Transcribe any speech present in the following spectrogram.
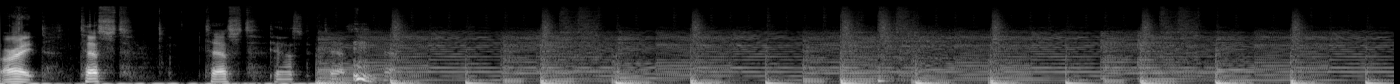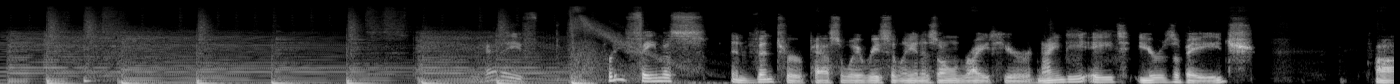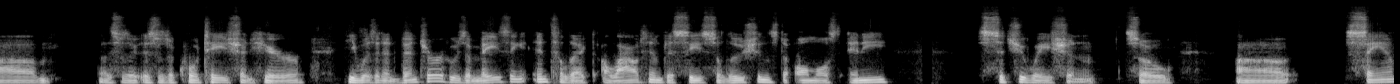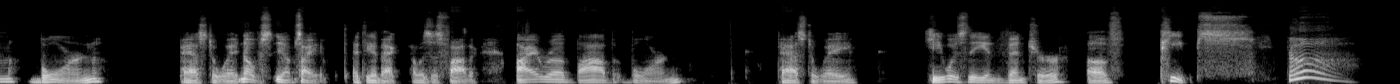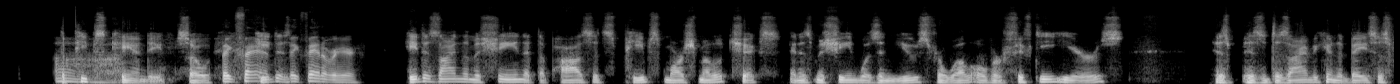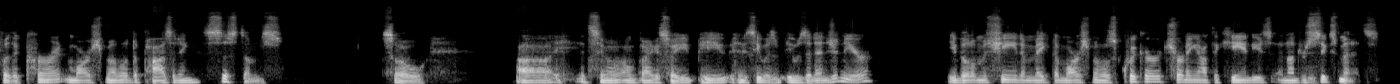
All right. Test. Test. Test. Test. test. We had a f- pretty famous inventor pass away recently in his own right here, 98 years of age. Um, this is a, this is a quotation here. He was an inventor whose amazing intellect allowed him to see solutions to almost any situation. So, uh, Sam Born passed away. No, yeah, I'm sorry. I take it back. That was his father. Ira Bob Born passed away. He was the inventor of Peeps, the the Peeps candy. So Big fan. Big fan over here. he designed the machine that deposits Peeps marshmallow chicks, and his machine was in use for well over 50 years. His his design became the basis for the current marshmallow depositing systems. So, uh, it's oh, so. He he he was he was an engineer. He built a machine to make the marshmallows quicker, churning out the candies in under six minutes.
